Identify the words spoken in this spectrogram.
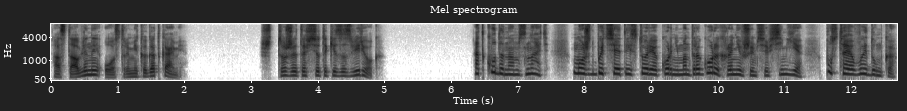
оставленные острыми коготками. Что же это все-таки за зверек? Откуда нам знать? Может быть, вся эта история о корне мандрагоры, хранившемся в семье, пустая выдумка.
